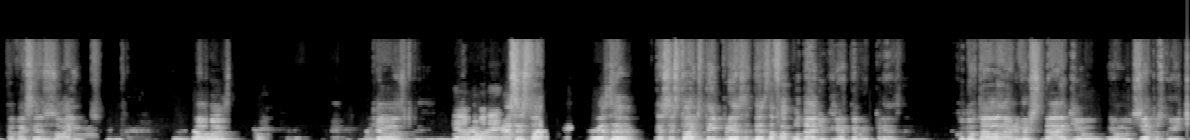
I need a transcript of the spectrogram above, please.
então vai ser Zoink. Então, eu, essa história de empresa, essa história de ter empresa, desde a faculdade eu queria ter uma empresa. Quando eu estava na universidade, eu, eu dizia para os guris,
